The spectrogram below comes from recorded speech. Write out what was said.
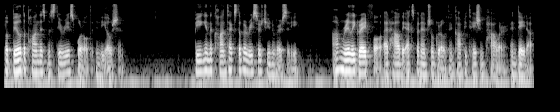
but build upon this mysterious world in the ocean. Being in the context of a research university, I'm really grateful at how the exponential growth in computation power and data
